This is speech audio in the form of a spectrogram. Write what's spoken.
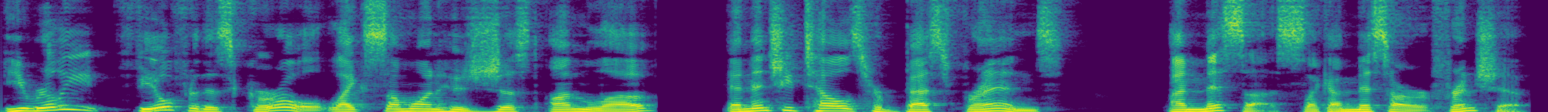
you really feel for this girl like someone who's just unloved. And then she tells her best friend, I miss us. Like I miss our friendship.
